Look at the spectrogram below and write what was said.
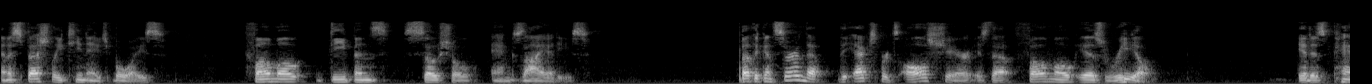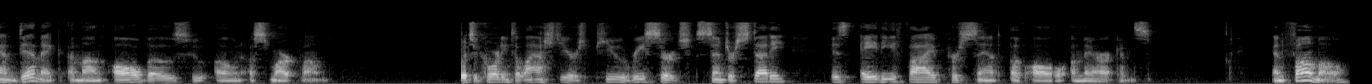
and especially teenage boys, FOMO deepens social anxieties. But the concern that the experts all share is that FOMO is real. It is pandemic among all those who own a smartphone, which according to last year's Pew Research Center study is 85% of all Americans. And FOMO,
